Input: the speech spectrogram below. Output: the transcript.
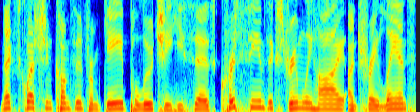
Next question comes in from Gabe Palucci. He says Chris seems extremely high on Trey Lance.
